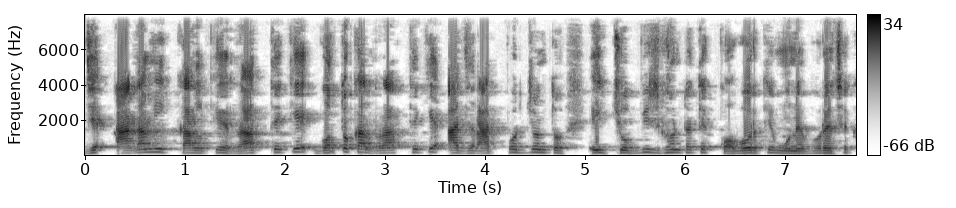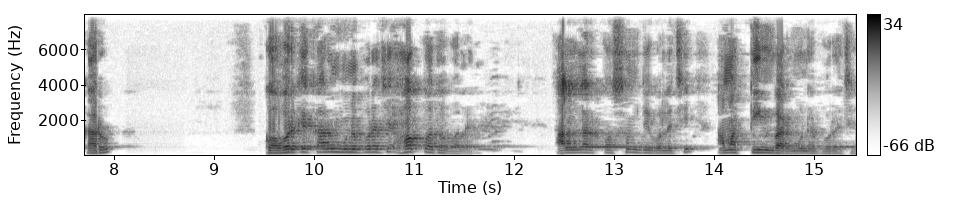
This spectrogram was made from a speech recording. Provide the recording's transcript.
যে, আগামী কালকে রাত থেকে, গতকাল রাত থেকে, আজ রাত পর্যন্ত এই চব্বিশ ঘন্টাতে কবরকে মনে পড়েছে কারও? কবরকে কারও মনে পড়েছে? হক কথা বলেন আল্লাহর কসম দিয়ে বলেছি, আমার তিনবার মনে পড়েছে।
